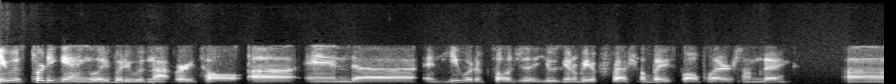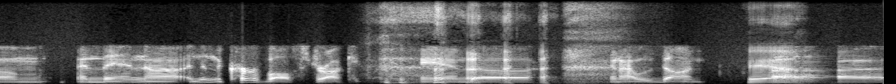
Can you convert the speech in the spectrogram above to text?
He was pretty gangly, but he was not very tall. Uh, and uh, and he would have told you that he was going to be a professional baseball player someday. Um, and then uh, and then the curveball struck, and uh, and I was done. yeah. Uh,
